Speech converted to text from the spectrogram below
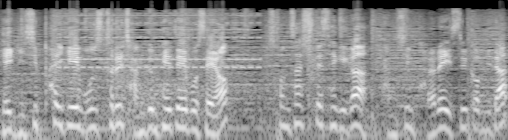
128개의 몬스터를 잠금 해제해보세요. 선사시대 세계가 당신 발 아래 있을 겁니다.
